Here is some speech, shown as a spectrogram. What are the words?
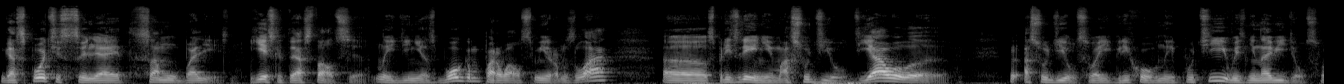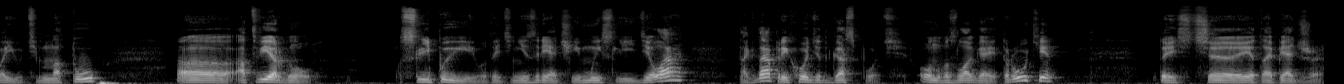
Господь исцеляет саму болезнь. Если ты остался наедине с Богом, порвал с миром зла, с презрением осудил дьявола, осудил свои греховные пути, возненавидел свою темноту, э, отвергнул слепые вот эти незрячие мысли и дела, тогда приходит Господь. Он возлагает руки, то есть э, это опять же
